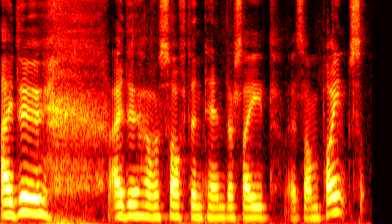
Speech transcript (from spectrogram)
I do I do have a soft and tender side at some points.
